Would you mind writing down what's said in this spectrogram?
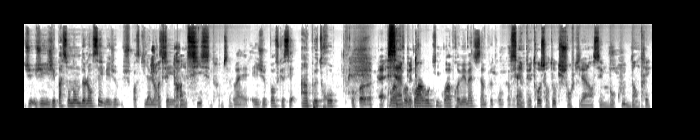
j'ai, pas son nombre de lancers, mais je, je pense qu'il a Je crois que lancé. c'est 36, un truc comme ça. Ouais, et je pense que c'est un peu trop pour, euh, pour un, peu pour un trop. rookie pour un premier match, c'est un peu trop. C'est un peu trop, surtout que je trouve qu'il a lancé beaucoup d'entrées.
